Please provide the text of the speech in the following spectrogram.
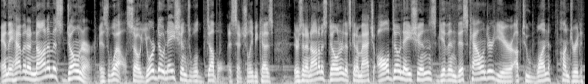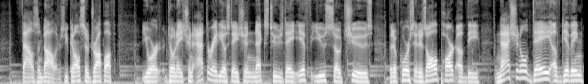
and they have an anonymous donor as well. So your donations will double essentially because there's an anonymous donor that's going to match all donations given this calendar year up to $100,000. You can also drop off your donation at the radio station next Tuesday if you so choose. But of course, it is all part of the National Day of Giving,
